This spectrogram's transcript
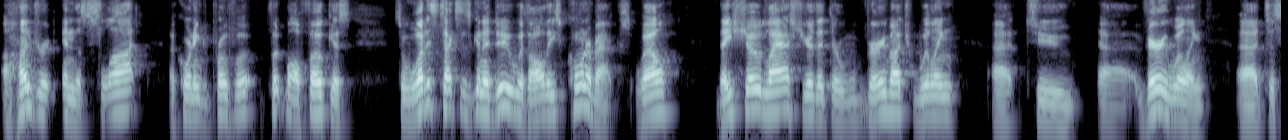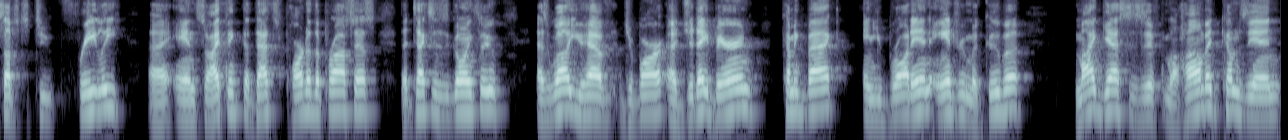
100 in the slot, according to Pro Fo- Football Focus. So, what is Texas going to do with all these cornerbacks? Well, They showed last year that they're very much willing uh, to, uh, very willing uh, to substitute freely. Uh, and so I think that that's part of the process that Texas is going through. As well, you have Jabbar, uh, Jahdae Barron coming back, and you brought in Andrew Mukuba. My guess is if Muhammad comes in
